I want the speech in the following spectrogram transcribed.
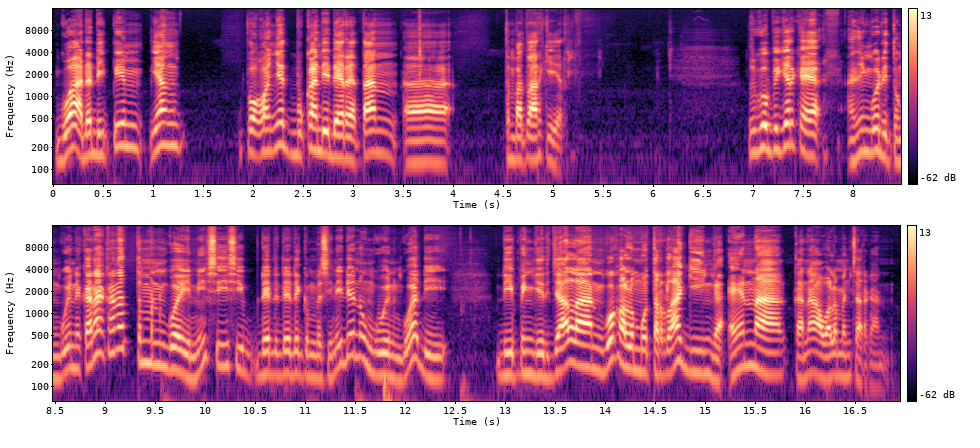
Gue ada di PIM yang pokoknya bukan di deretan uh, tempat parkir. Terus gue pikir kayak anjing gue ditungguin nih. Karena karena temen gue ini si si dede dede gemes ini dia nungguin gue di di pinggir jalan. Gue kalau muter lagi nggak enak karena awalnya mencar kan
